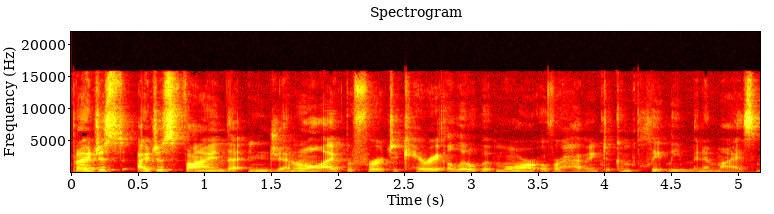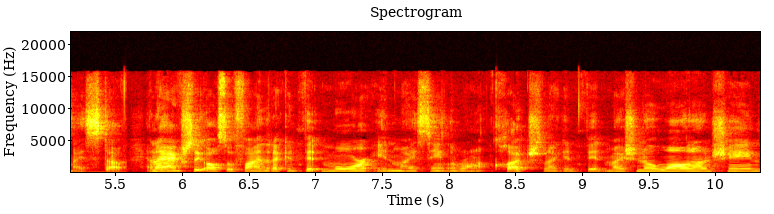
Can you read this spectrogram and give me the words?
but I just I just find that in general I prefer to carry a little bit more over having to completely minimize my stuff. And I actually also find that I can fit more in my Saint Laurent clutch than I can fit in my Chanel wallet on chain.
